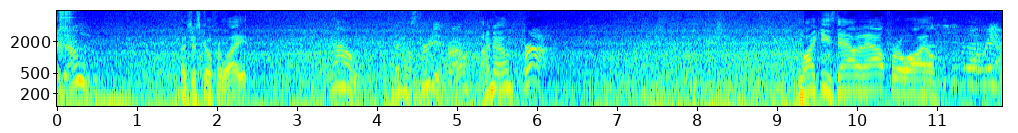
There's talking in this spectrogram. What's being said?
I don't? Let's just go for light. No. That's what screwed it, bro. I know. Bruh! Mikey's down and out for a while. How much did you get for that rim?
